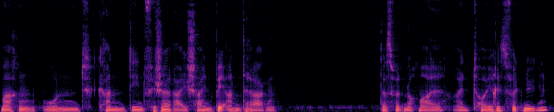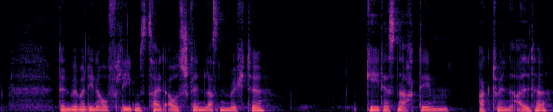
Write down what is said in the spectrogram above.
machen und kann den Fischereischein beantragen. Das wird nochmal ein teures Vergnügen. Denn wenn man den auf Lebenszeit ausstellen lassen möchte, geht es nach dem aktuellen Alter.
